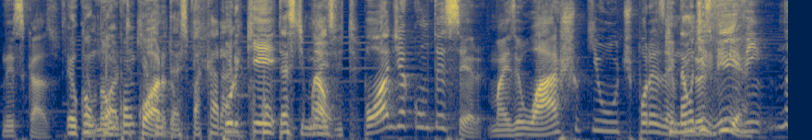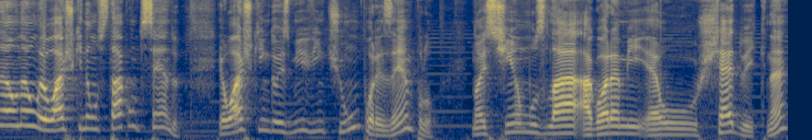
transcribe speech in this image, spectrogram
nesse caso. Eu concordo. não que concordo. Acontece pra caralho. Porque. Acontece demais, não, Vitor. Pode acontecer, mas eu acho que o último, por exemplo. não em devia. Não, não, eu acho que não está acontecendo. Eu acho que em 2021, por exemplo, nós tínhamos lá. Agora me, é o Chadwick, né?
